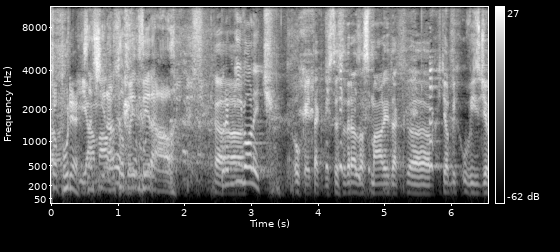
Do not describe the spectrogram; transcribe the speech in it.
to půjde. Já Začíná mám, to být virál. První volič. OK, tak když jste se teda zasmáli, tak uh, chtěl bych uvíct, že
